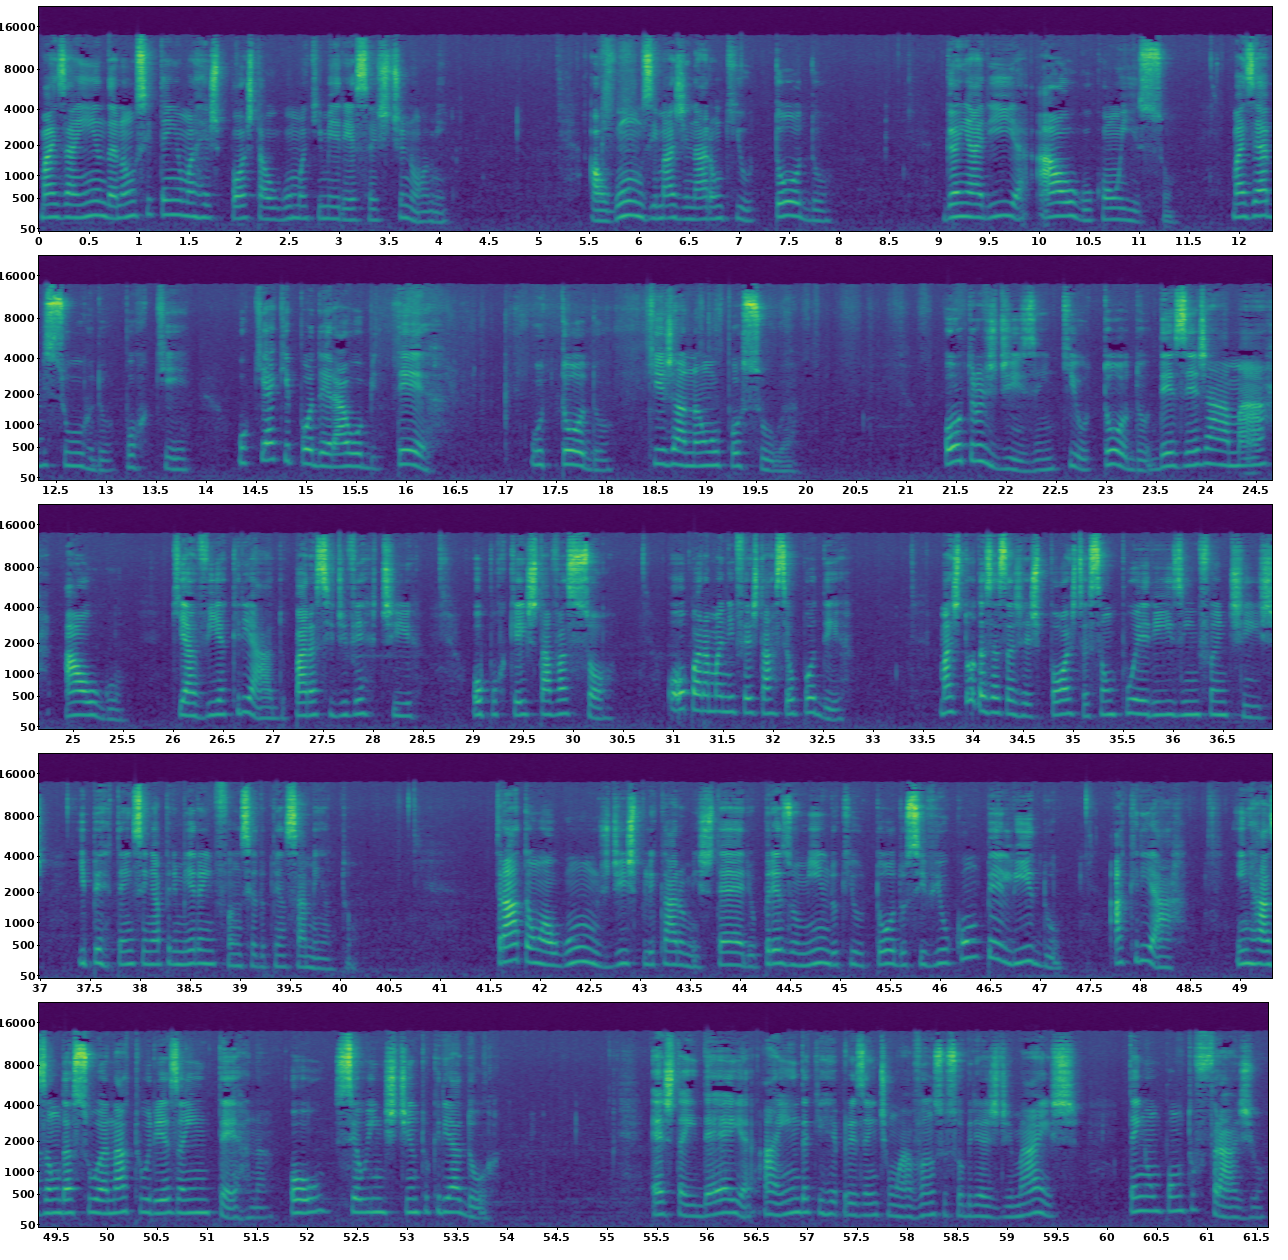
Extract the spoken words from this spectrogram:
mas ainda não se tem uma resposta alguma que mereça este nome. Alguns imaginaram que o todo ganharia algo com isso, mas é absurdo, porque o que é que poderá obter o todo que já não o possua? Outros dizem que o todo deseja amar algo que havia criado para se divertir, ou porque estava só, ou para manifestar seu poder. Mas todas essas respostas são pueris e infantis e pertencem à primeira infância do pensamento. Tratam alguns de explicar o mistério, presumindo que o todo se viu compelido a criar, em razão da sua natureza interna ou seu instinto criador. Esta ideia, ainda que represente um avanço sobre as demais, tem um ponto frágil.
